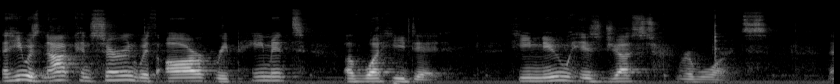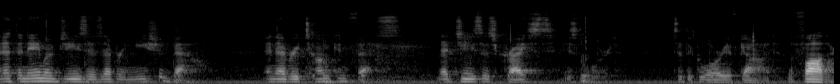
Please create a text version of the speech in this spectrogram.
that he was not concerned with our repayment of what he did. He knew his just rewards. That at the name of Jesus, every knee should bow and every tongue confess that Jesus Christ is Lord to the glory of God the Father.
